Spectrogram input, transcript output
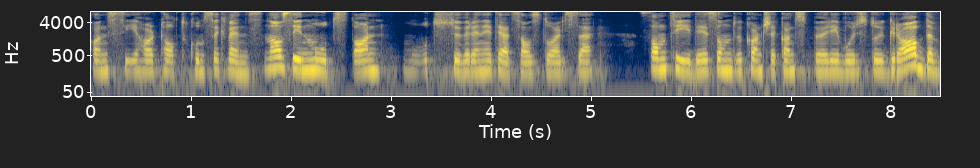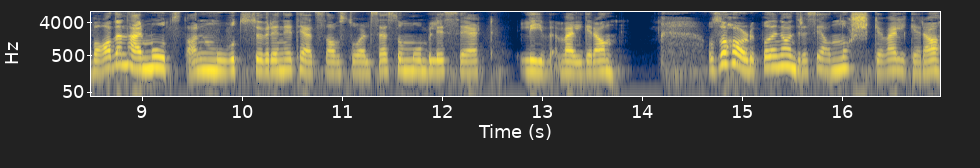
kan si har tatt konsekvensen av sin motstand mot suverenitetsavståelse, samtidig som du kanskje kan spørre i hvor stor grad det var denne motstanden mot suverenitetsavståelse som mobiliserte Liv-velgerne. Og så har du på den andre sida norske velgere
